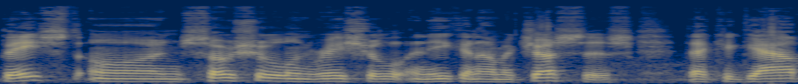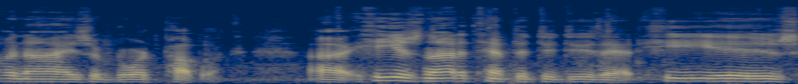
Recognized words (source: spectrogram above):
based on social and racial and economic justice that could galvanize a broad public. Uh, he has not attempted to do that. He is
